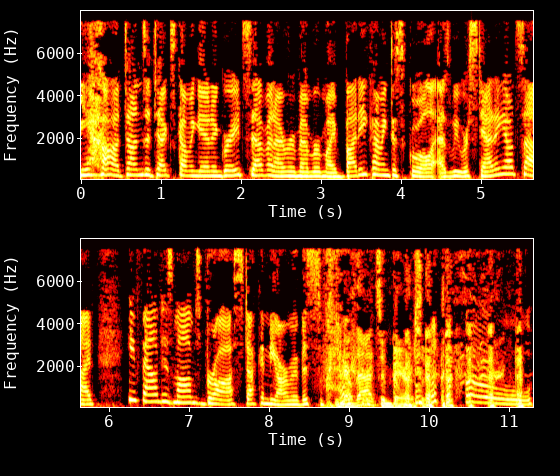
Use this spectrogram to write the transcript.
Yeah, tons of texts coming in. In grade seven, I remember my buddy coming to school as we were standing outside. He found his mom's bra stuck in the arm of his sweater. Now that's embarrassing. oh,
